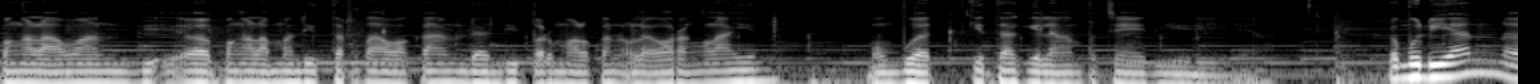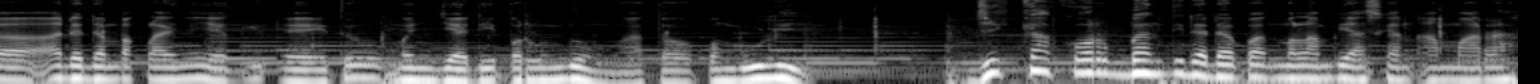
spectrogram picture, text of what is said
Pengalaman eh, pengalaman ditertawakan dan dipermalukan oleh orang lain membuat kita kehilangan percaya diri ya. Kemudian eh, ada dampak lainnya yaitu menjadi perundung atau pembuli. Jika korban tidak dapat melampiaskan amarah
